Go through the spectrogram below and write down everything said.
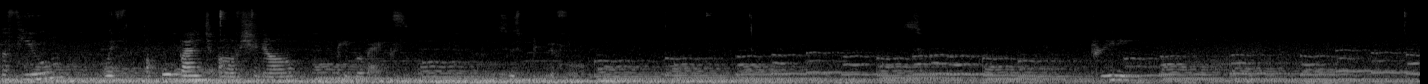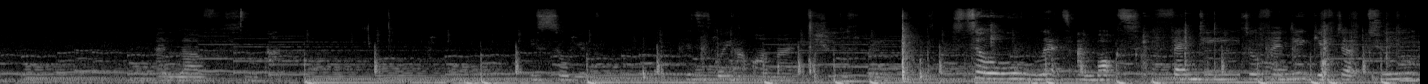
perfume with a whole bunch of Chanel paper bags. This is beautiful. So, it's pretty. I love snow It's so beautiful. This is going up on my shoe display. So let's unbox Fendi. So Fendi gifted two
